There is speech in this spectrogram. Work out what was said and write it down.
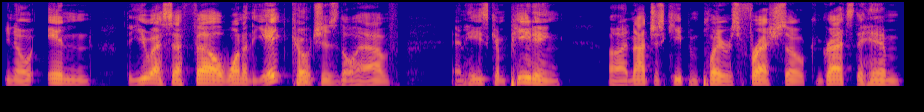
you know, in the USFL, one of the eight coaches they'll have, and he's competing, uh, not just keeping players fresh. So congrats to him,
